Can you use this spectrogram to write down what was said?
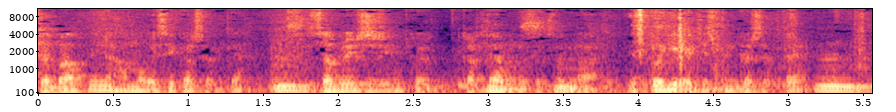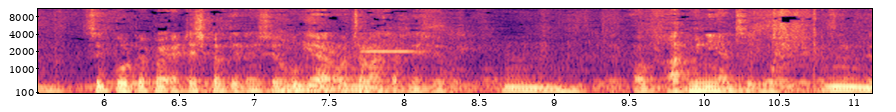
सब बात नहीं ना हम लोग ऐसे कर सकते हैं। सब रजिस्ट्रेशन कर, करते हैं हम लोग सब ना। इसको ही अटैचमेंट कर सकते हैं। हम्म, सिर्फ़ कोर्ट पेपर अटैच कर देने से हो गया और चालान कटने से हो गया। हम्म, अब आदमी नहीं आंसर भी हो जाएगा हम्म।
